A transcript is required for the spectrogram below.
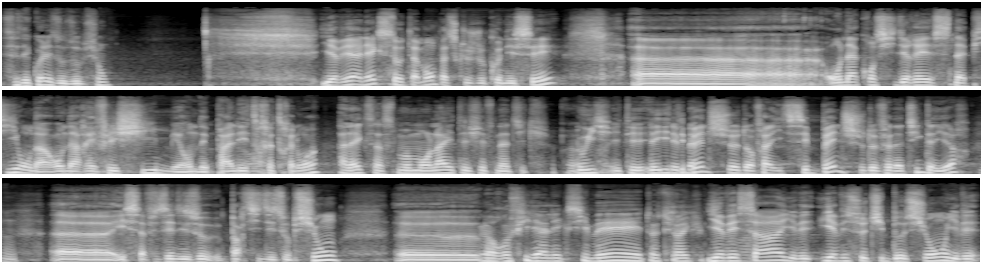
C'était quoi les autres options? Il y avait Alex notamment parce que je le connaissais. Euh, on a considéré Snappy, on a, on a réfléchi, mais on n'est pas allé très très loin. Alex, à ce moment-là, était chez Fnatic. Euh, Oui, il était, Il était était bench, de- enfin, c'est bench de Fnatic d'ailleurs, Mm. Euh, et ça faisait des, partie des options. Euh, Le refiler Alexis B et toi tu récupères. il y avait ça, il y avait, il y avait ce type d'option, il y avait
